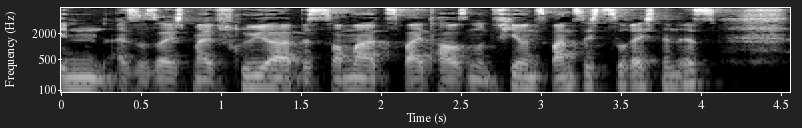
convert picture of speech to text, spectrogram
in, also sage ich mal, Frühjahr bis Sommer 2024 zu rechnen ist.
